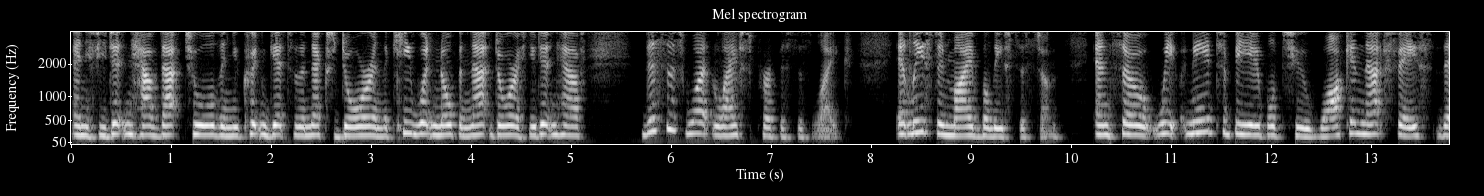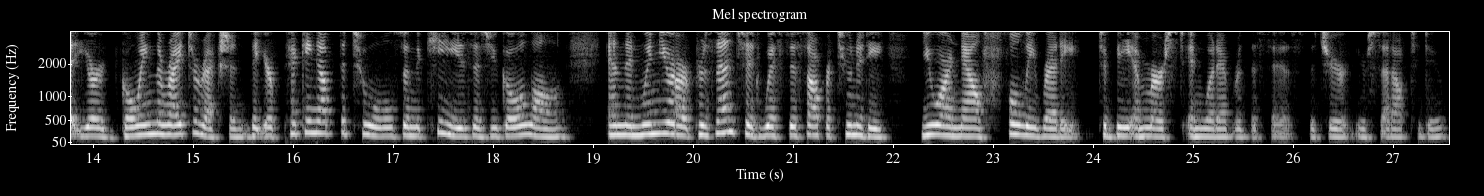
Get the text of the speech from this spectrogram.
And if you didn't have that tool, then you couldn't get to the next door and the key wouldn't open that door if you didn't have, this is what life's purpose is like, at least in my belief system. And so we need to be able to walk in that faith that you're going the right direction, that you're picking up the tools and the keys as you go along. And then when you are presented with this opportunity, you are now fully ready to be immersed in whatever this is that you're you're set out to do.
